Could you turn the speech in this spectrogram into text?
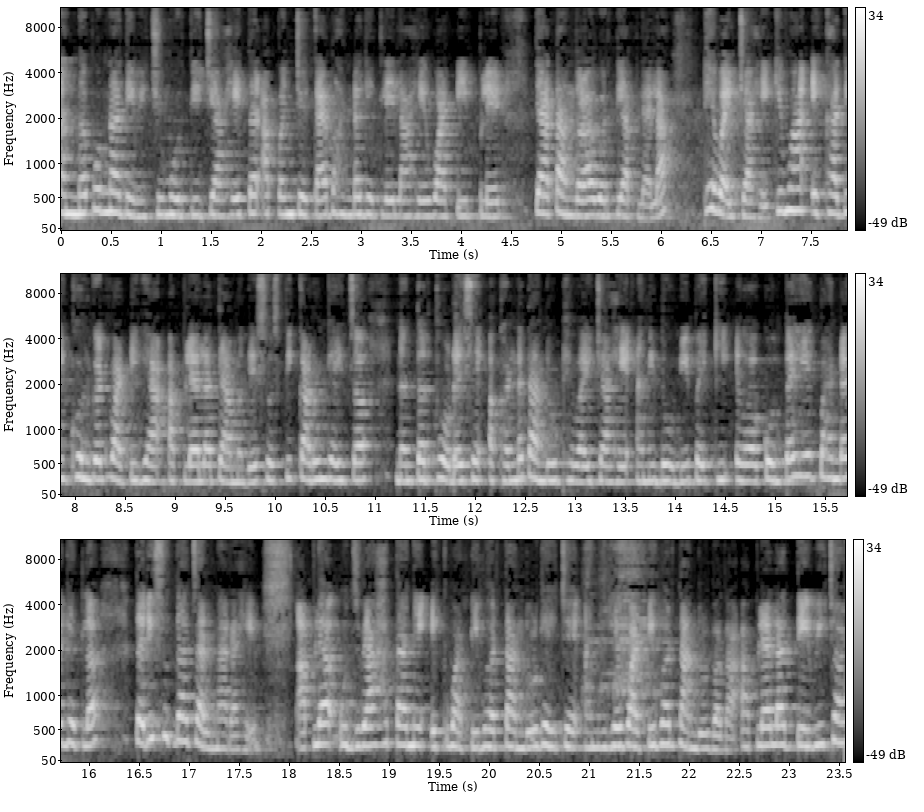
अन्नपूर्णा देवीची मूर्ती जी आहे तर आपण जे काय भांड घेतलेलं आहे वाटी प्लेट त्या तांदळावरती आपल्याला ठेवायची आहे. किंवा एखादी खोलगट वाटी घ्या आपल्याला त्यामध्ये स्वस्तिक काढून घ्यायचं नंतर थोडेसे अखंड तांदूळ ठेवायचे आहे आणि दोन्हीपैकी कोणतंही एक भांड घेतलं तरी सुद्धा चालणार आहे. आपल्या उजव्या हाताने एक वाटीभर तांदूळ घ्यायचे आणि हे वाटीभर तांदूळ बघा आपल्याला देवीच्या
